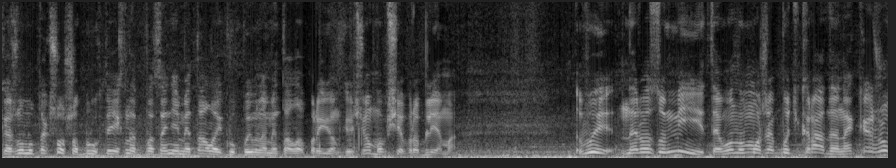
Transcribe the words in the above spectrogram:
Кажу, ну так що, що брухт, я їх на пацані металу і купив на металоприйомки. В чому взагалі проблема? Ви не розумієте, воно може бути крадене. Кажу,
